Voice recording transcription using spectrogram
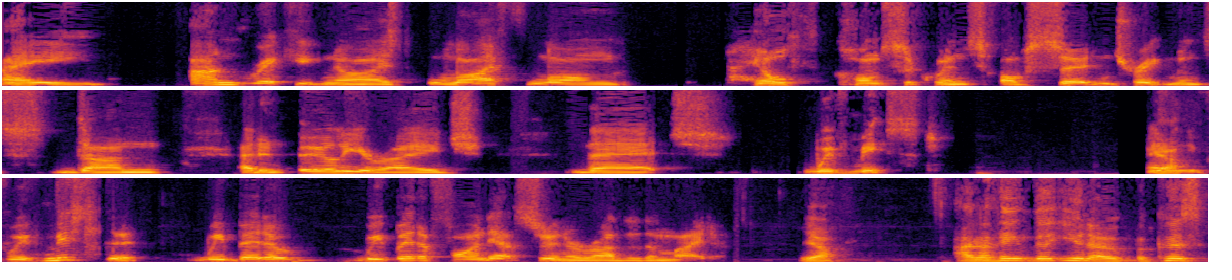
a unrecognized lifelong health consequence of certain treatments done at an earlier age that we've missed? And yeah. if we've missed it, we better we better find out sooner rather than later. Yeah, and I think that you know because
